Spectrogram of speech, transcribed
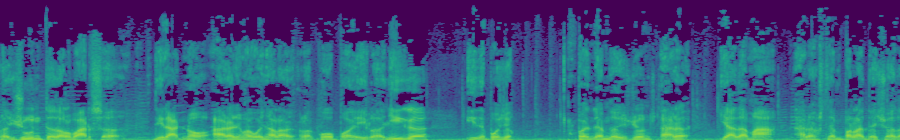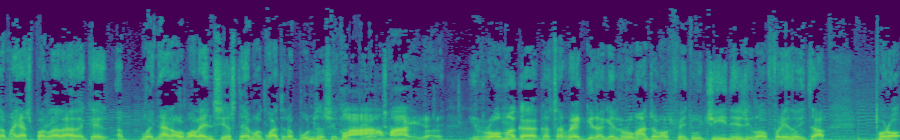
la Junta del Barça dirà no, ara anem a guanyar la, la Copa i la Lliga, i després ja prendrem decisions. Ara, ja demà, ara estem parlant d'això, demà ja es parlarà de que guanyant el València estem a 4 punts de ser Clar, campions. home. I, I Roma, que, que s'arrenquin aquells romans amb els fettuccines i l'Alfredo i tal. Però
